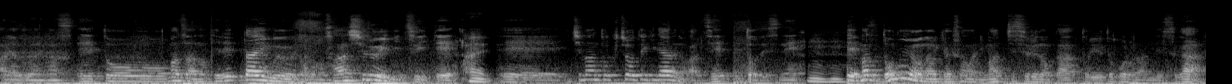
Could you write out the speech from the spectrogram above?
ありがとうございます。えっ、と、まず、あの、テレタイムのこの3種類について、はい。えー一番特徴的であるのが Z ですね。うんうんでまずどのようなお客様にマッチするのかというところなんですが、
